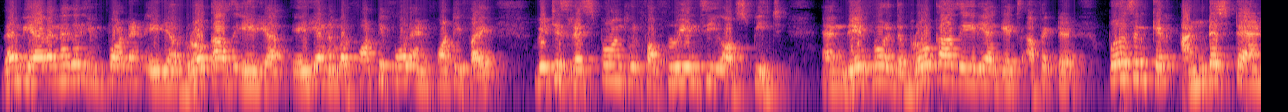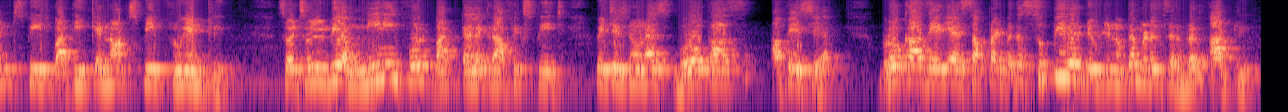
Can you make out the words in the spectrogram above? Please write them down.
Then we have another important area, Broca's area, area number 44 and 45, which is responsible for fluency of speech and therefore if the Broca's area gets affected person can understand speech but he cannot speak fluently. So it will be a meaningful but telegraphic speech which is known as Broca's aphasia. Broca's area is supplied by the superior division of the middle cerebral artery.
